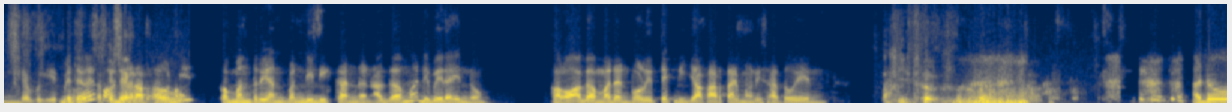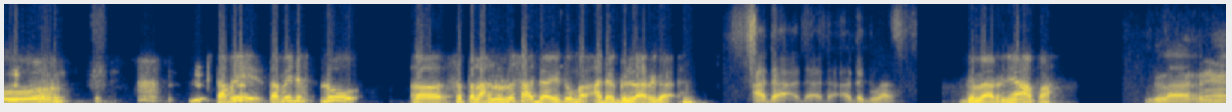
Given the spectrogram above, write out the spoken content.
Kayak begitu. BTW Tapi kalau di Arab. Saudi, Kementerian Pendidikan dan Agama dibedain dong. Kalau agama dan politik di Jakarta emang disatuin. Ah, gitu. Aduh. tapi tapi lu eh, setelah lulus ada itu nggak? Ada gelar nggak? Ada ada ada ada gelar. Gelarnya apa? Gelarnya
